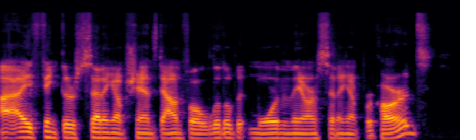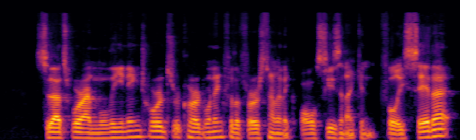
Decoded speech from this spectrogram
I think they're setting up Shan's downfall a little bit more than they are setting up Ricard's. So that's where I'm leaning towards Ricard winning for the first time I think all season. I can fully say that.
